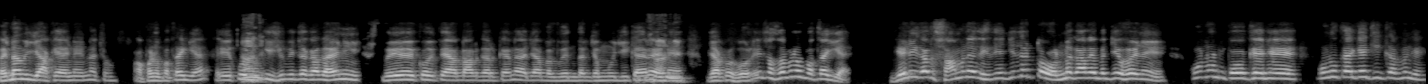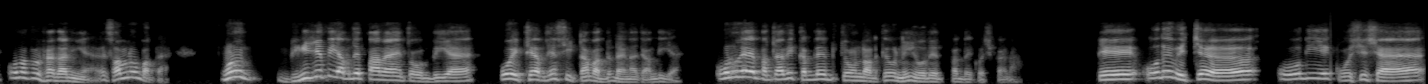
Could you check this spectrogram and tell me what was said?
ਪਹਿਲਾਂ ਵੀ ਜਾ ਕੇ ਆਏ ਨੇ ਇਹਨਾਂ ਚੋਂ ਆਪਾਂ ਨੂੰ ਪਤਾ ਹੀ ਹੈ ਇਹ ਕੋਈ। ਕਿਸੇ ਵੀ ਤਾਂ ਗੱਲ ਹੈ ਨਹੀਂ ਵੀ ਇਹ ਕੋਈ ਪਿਆਰ ਨਾਲ ਗੱਲ ਕਹਿੰਦਾ ਜਾਂ ਬਲਵਿੰਦਰ ਜੰਮੂ ਜੀ ਕਹਿ ਰਹੇ ਨੇ। ਜਾਂ ਕੋਈ ਹੋਰ ਇਹ ਤਾਂ ਸਭ ਨੂੰ ਪਤਾ ਹੀ ਹੈ ਜਿਹੜੀ ਗੱਲ ਸਾਹਮਣੇ ਦਿਖਦੀ ਹੈ ਜਿਹਦੇ ਢੋਲ ਨਗਾਰੇ ਵੱਜੇ ਹੋਏ ਨੇ ਉਹਨੂੰ ਕੋ ਕੇ ਜੇ ਉਹਨੂੰ ਕਹਿ ਕੇ ਕੀ ਕਰਨਗੇ ਉਹਦਾ ਕੋਈ ਫਾਇਦਾ ਨਹੀਂ ਹੈ ਇਹ ਸਭ ਨੂੰ ਪਤਾ ਹੈ ਹੁਣ ਬੀਜੇਪੀ ਆਪਣੇ ਪਰ ਐ ਤੋੜਦੀ ਹੈ ਉਹ ਇੱਥੇ ਆਪਣੀਆਂ ਸੀਟਾਂ ਵੱਧ ਲੈਣਾ ਚਾਹੁੰਦੀ ਹੈ ਉਹਨੂੰ ਇਹ ਪਤਾ ਵੀ ਇਕੱਲੇ ਚੋਣ ਲੜ ਕੇ ਉਹ ਨਹੀਂ ਉਹਦੇ ਪੱਲੇ ਕੁਝ ਪੈਣਾ ਤੇ ਉਹਦੇ ਵਿੱਚ ਉਹਦੀ ਇਹ ਕੋਸ਼ਿਸ਼ ਹੈ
